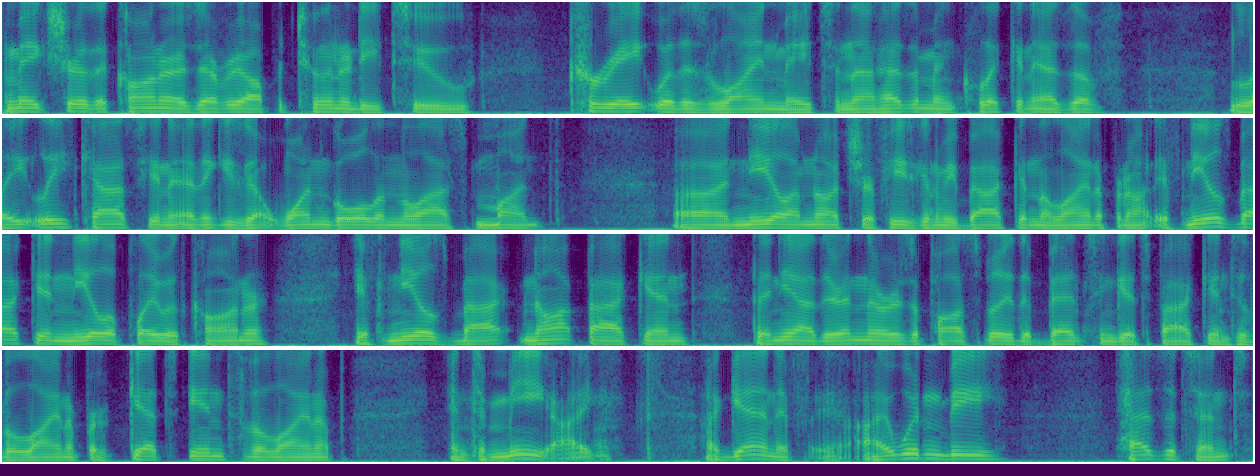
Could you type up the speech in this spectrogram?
make sure that Connor has every opportunity to create with his line mates, and that hasn't been clicking as of lately. Kassian, I think he's got one goal in the last month. Uh, Neal, I'm not sure if he's going to be back in the lineup or not. If Neal's back in, Neal will play with Connor. If Neal's back, not back in, then yeah, then there is a possibility that Benson gets back into the lineup or gets into the lineup. And to me, I, again, if I wouldn't be hesitant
